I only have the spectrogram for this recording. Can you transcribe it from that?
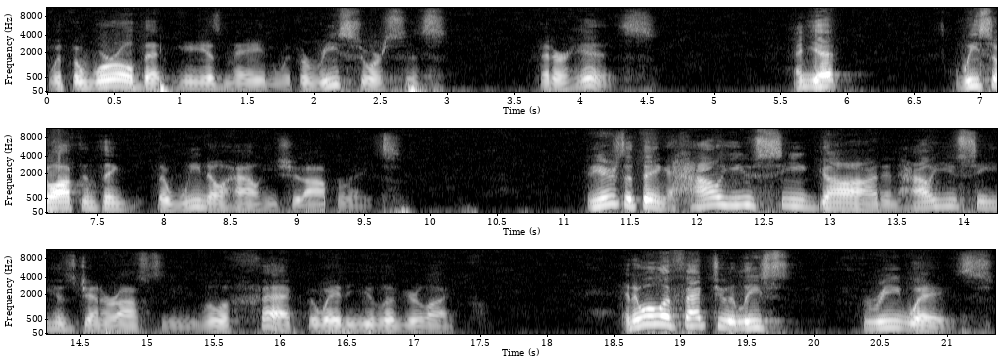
with the world that he has made and with the resources that are his. And yet, we so often think that we know how he should operate. And here's the thing how you see God and how you see his generosity will affect the way that you live your life. And it will affect you at least three ways.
